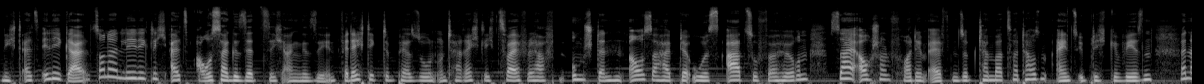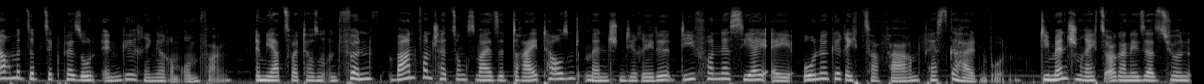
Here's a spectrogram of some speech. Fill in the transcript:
nicht als illegal, sondern lediglich als außergesetzlich angesehen. Verdächtigte Personen unter rechtlich zweifelhaften Umständen außerhalb der USA zu verhören, sei auch schon vor dem 11. September 2001 üblich gewesen, wenn auch mit 70 Personen in geringerem Umfang. Im Jahr 2005 waren von schätzungsweise 3000 Menschen die Rede, die von der CIA ohne Gerichtsverfahren festgehalten wurden. Die Menschenrechtsorganisation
